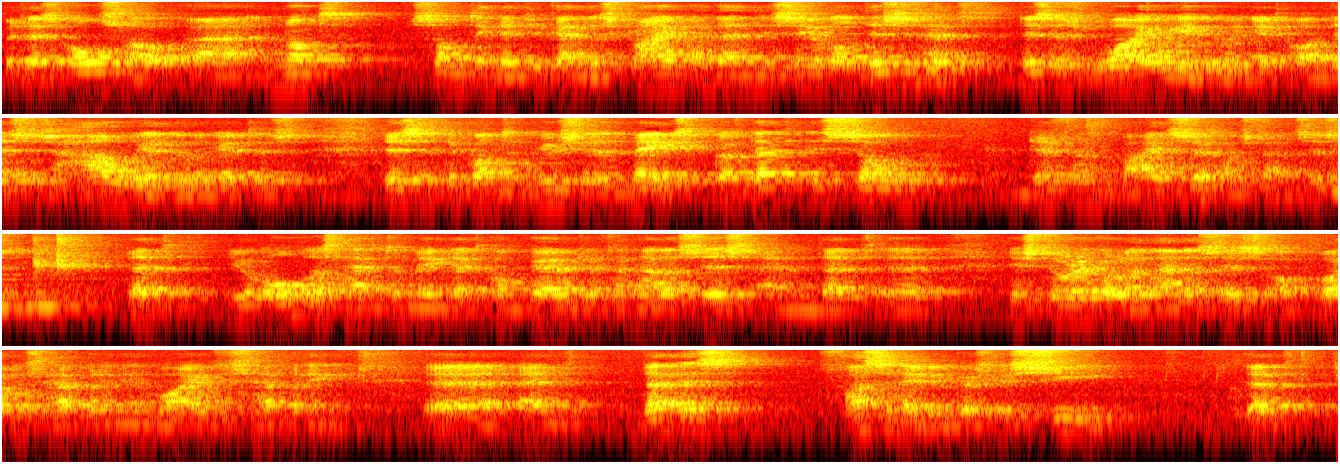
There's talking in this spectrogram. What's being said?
But there's also uh, not something that you can describe and then you say, well, this is it. This is why we are doing it, or this is how we are doing it. This, this is the contribution it makes, because that is so different by circumstances mm -hmm. That you always have to make that comparative analysis and that uh, historical analysis of what is happening and why it is happening. Uh, and that is fascinating because you see that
